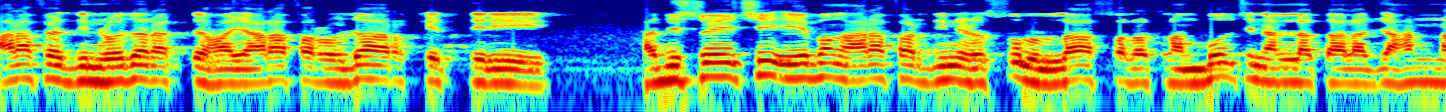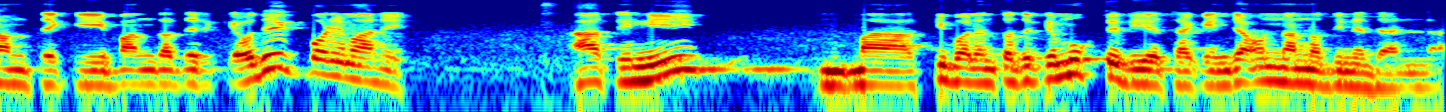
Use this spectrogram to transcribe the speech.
আরাফার দিন রোজা রাখতে হয়, আরাফার রোজার ক্ষেত্রে হাদিস রয়েছে এবং আরাফার দিনে রসুল্লাহ সাল্লাহ সাল্লাম বলছেন, আল্লাহ তাআলা জাহান্নাম থেকে বান্দাদেরকে অধিক পরিমাণে তিনি কি বলেন, তাদেরকে মুক্তি দিয়ে থাকেন, যা অন্যান্য দিনে দেন না।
